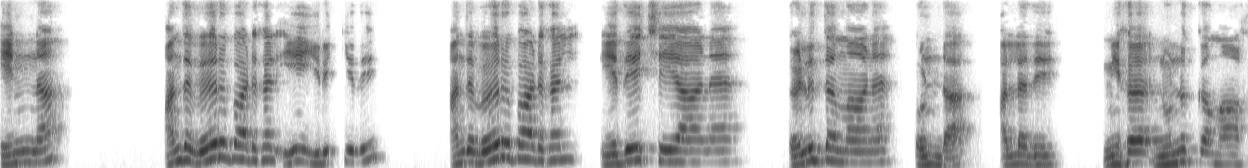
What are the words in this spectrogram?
என்ன? அந்த வேறுபாடுகள் ஏன் இருக்குது? அந்த வேறுபாடுகள் எதேச்சையான எழுதமான உண்டா? அல்லது மிக நுணுக்கமாக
